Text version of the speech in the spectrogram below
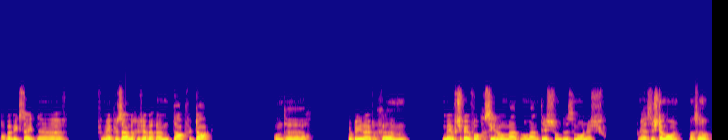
Aber wie gesagt, äh, für mich persönlich ist einfach ähm, Tag für Tag und äh, probiere einfach ähm, mehr auf das Spiel fokussieren, was im Moment, Moment ist und was morgen ist. Ja, es ist der Morgen. Also,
